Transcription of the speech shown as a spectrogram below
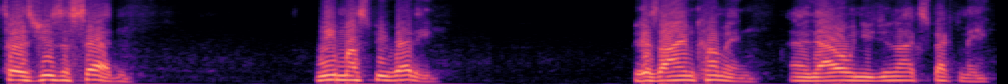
So, as Jesus said, we must be ready because I am coming at an hour when you do not expect me.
